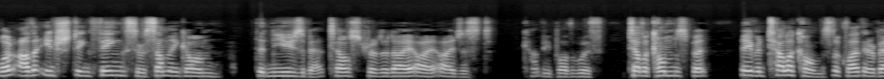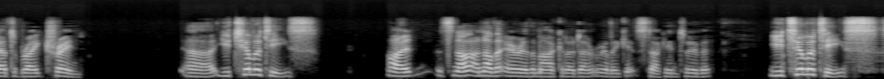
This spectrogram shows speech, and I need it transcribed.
What other interesting things? There was something on the news about Telstra today. I, I just can't be bothered with telecoms, but even telecoms look like they're about to break trend. Uh, utilities, I, it's not another area of the market I don't really get stuck into, but Utilities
